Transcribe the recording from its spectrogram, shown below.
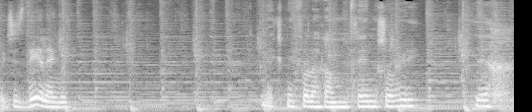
which is their language. Makes me feel like I'm famous already. Yeah.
